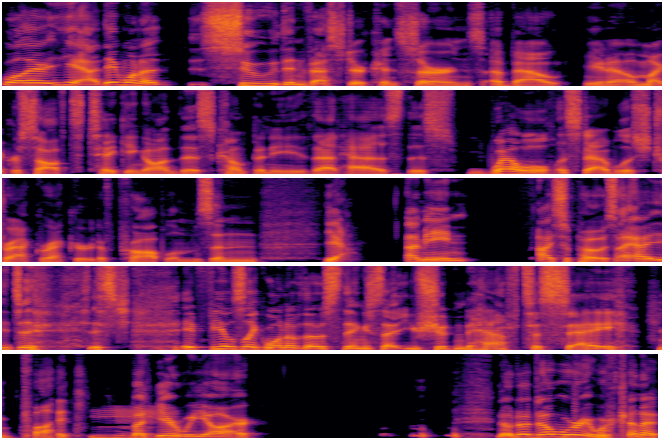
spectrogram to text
Well, yeah, they want to soothe investor concerns about, you know, Microsoft taking on this company that has this well established track record of problems. And yeah, I mean, I suppose. I, I it, it's, it feels like one of those things that you shouldn't have to say, but but hmm. here we are. No, no, don't worry. We're gonna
